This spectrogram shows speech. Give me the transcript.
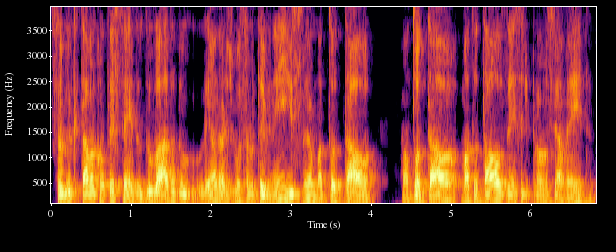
sobre o que estava acontecendo. Do lado do Leonard, você não teve nem isso. É uma total, é um total, uma total ausência de pronunciamento.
